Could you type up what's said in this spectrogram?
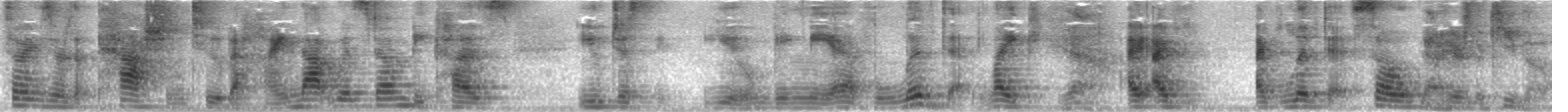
sometimes there's a passion too behind that wisdom because you just you being me have lived it. Like Yeah. I, I've I've lived it. So Now here's the key though.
